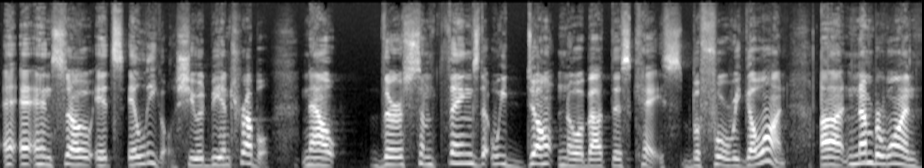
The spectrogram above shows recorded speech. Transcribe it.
And, and so it's illegal. She would be in trouble. Now, there's some things that we don't know about this case before we go on. Uh, number one,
